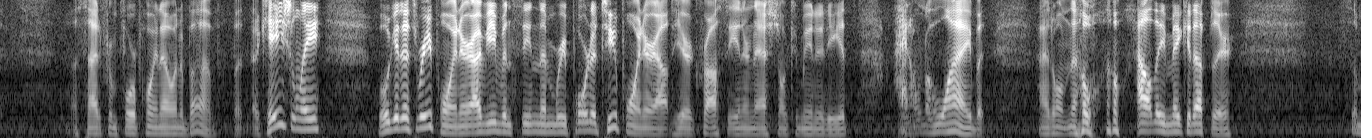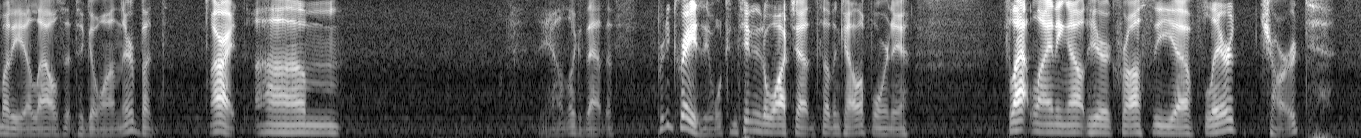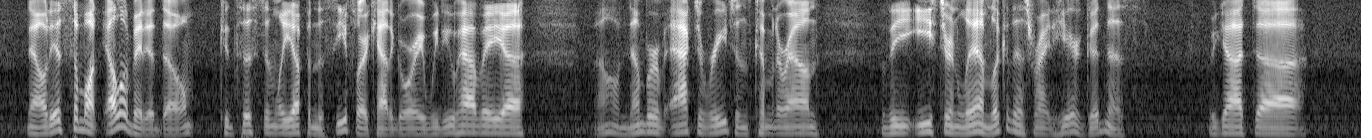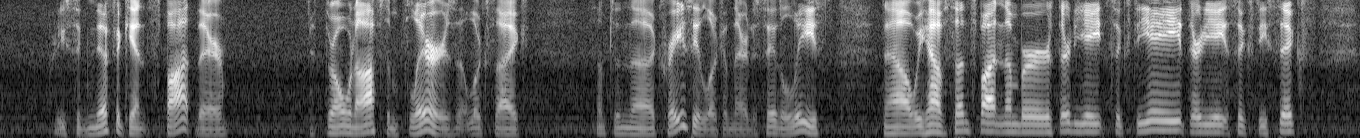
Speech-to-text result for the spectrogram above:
aside from 4.0 and above. But occasionally, we'll get a three pointer. I've even seen them report a two pointer out here across the international community. It's, I don't know why, but I don't know how they make it up there. Somebody allows it to go on there, but all right. Um, yeah, look at that. That's pretty crazy. We'll continue to watch out in Southern California. Flatlining out here across the uh, flare chart. Now it is somewhat elevated though, consistently up in the C flare category. We do have a uh, Oh, number of active regions coming around the eastern limb. Look at this right here. Goodness. We got uh, pretty significant spot there. Throwing off some flares, it looks like. Something uh, crazy looking there, to say the least. Now, we have sunspot number 3868, 3866.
